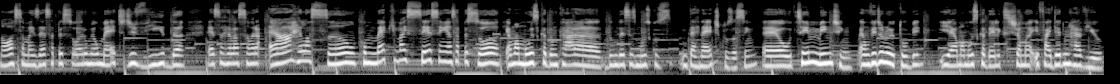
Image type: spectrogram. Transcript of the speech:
nossa, mas essa pessoa era o meu match de vida, essa relação era é a relação, como é que vai ser sem essa pessoa? É uma música de um cara, de um desses músicos internéticos assim, é o Tim Minchin. É um vídeo no YouTube e é uma música dele que se chama If I Didn't Have You,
